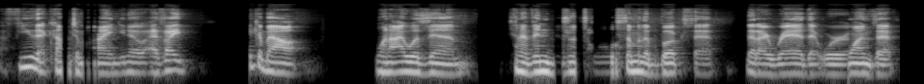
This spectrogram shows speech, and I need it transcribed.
a few that come to mind. You know, as I think about when I was in kind of in business school, some of the books that that I read that were ones that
